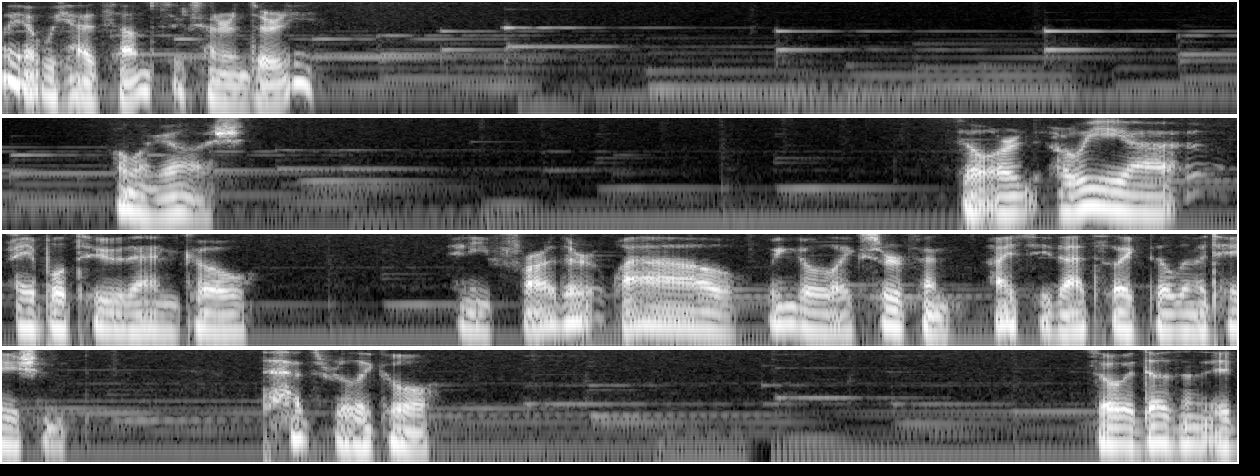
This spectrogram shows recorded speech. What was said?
Oh yeah, we had some, 630. Oh my gosh. So are, are we uh, able to then go any farther? Wow, we can go like surfing. I see, that's like the limitation. That's really cool. So it doesn't, it,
